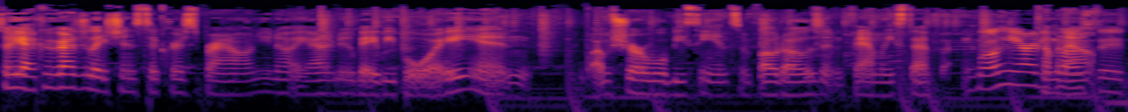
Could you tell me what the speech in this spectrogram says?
so yeah, congratulations to Chris Brown. You know, he got a new baby boy, and I'm sure we'll be seeing some photos and family stuff. Well, he already Coming out. posted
